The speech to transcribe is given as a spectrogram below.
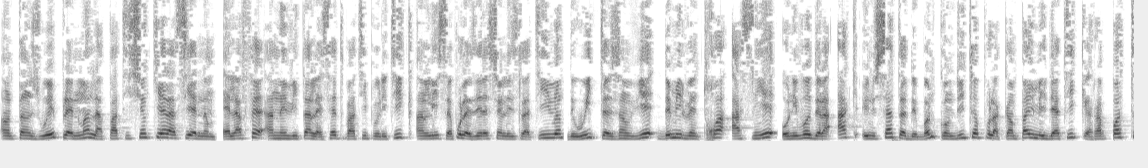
entend jouer pleinement la partition qui est la sienne. Elle a fait en invitant les sept partis politiques en lice pour les élections législatives du 8 janvier 2023 à signer au niveau de la HAC une charte de bonne conduite pour la campagne médiatique, rapporte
